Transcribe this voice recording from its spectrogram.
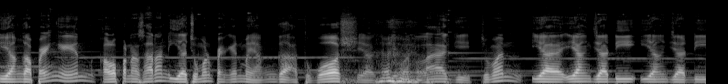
Iya nggak pengen. Kalau penasaran iya cuman pengen mah yang enggak atuh bos ya gimana lagi. Cuman ya yang jadi yang jadi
